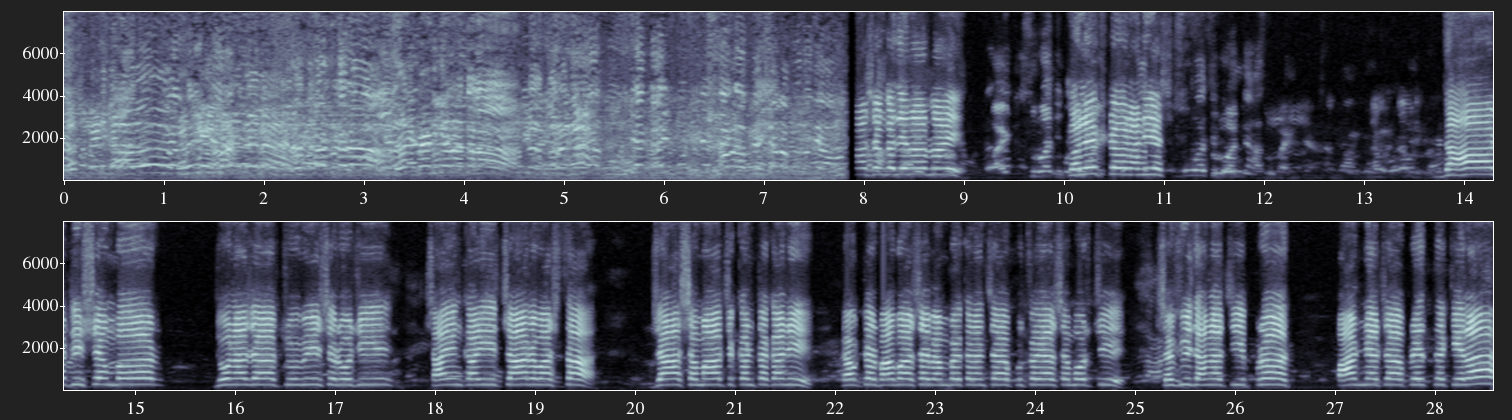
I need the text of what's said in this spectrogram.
सस्पेंड करा सस्पेंड करा त्याला महासंघ देणार नाही. कलेक्टर आणि दहा डिसेंबर दोन हजार चोवीस रोजी सायंकाळी चार वाजता ज्या समाजकंटकांनी डॉक्टर बाबासाहेब आंबेडकरांच्या पुतळ्यासमोरची संविधानाची प्रत पाडण्याचा प्रयत्न केला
